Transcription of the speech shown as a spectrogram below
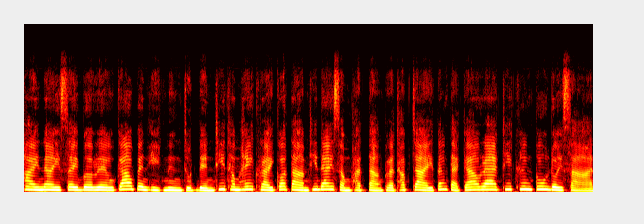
ภายในไซเบอร์เรล9เป็นอีกหนึ่งจุดเด่นที่ทำให้ใครก็ตามที่ได้สัมผัสต่างประทับใจตั้งแต่ก้าวแรกที่ขึ้นตู้โดยสาร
